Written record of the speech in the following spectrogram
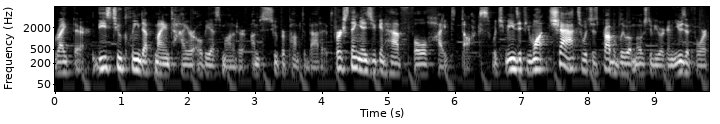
right there. These two cleaned up my entire OBS monitor. I'm super pumped about it. First thing is you can have full height docks, which means if you want chat, which is probably what most of you are gonna use it for,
